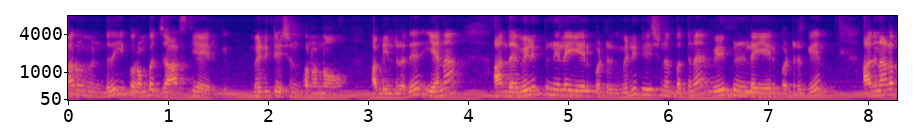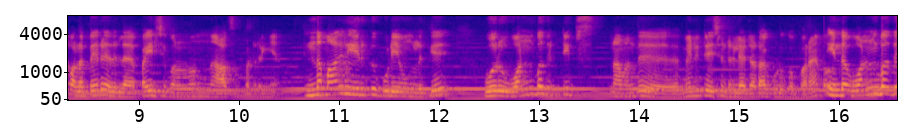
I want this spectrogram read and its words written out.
ஆர்வம் என்பது இப்போ ரொம்ப ஜாஸ்தியாக இருக்குது மெடிடேஷன் பண்ணணும் அப்படின்றது. ஏன்னா அந்த விழிப்பு நிலை ஏற்பட்டிருக்கு. மெடிடேஷனை பற்றின விழிப்பு நிலை ஏற்பட்டிருக்கு. அதனால் பல பேர் இதில் பயிற்சி பண்ணணும்னு ஆசைப்பட்றீங்க. இந்த மாதிரி இருக்கக்கூடியவங்களுக்கு ஒரு ஒன்பது டிப்ஸ் நான் வந்து மெடிடேஷன் ரிலேட்டடாக கொடுக்க போகிறேன் இந்த ஒன்பது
